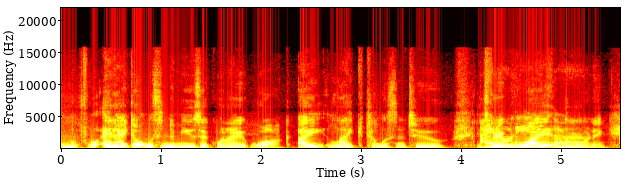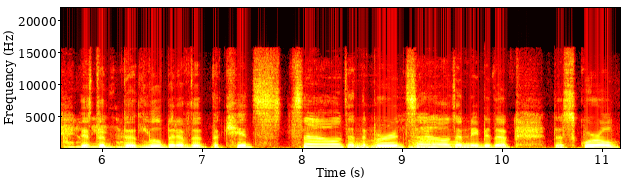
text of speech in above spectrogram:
And I don't listen to music when I walk. I like to listen to. It's I very don't quiet in the morning. I don't There's the, the little bit of the, the kids sounds and the bird sounds and maybe the the squirrel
